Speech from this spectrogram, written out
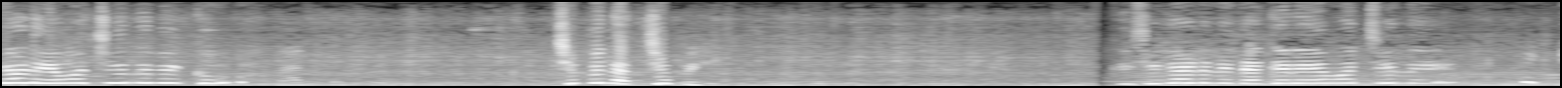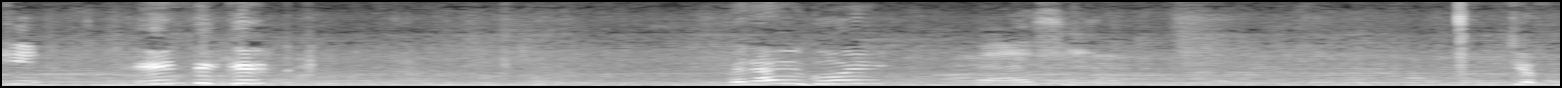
ఖుషిగాడు ఏమొచ్చింది నీకు? చెప్పి నాకు చెప్పి. ఖుషిగాడు నీ దగ్గర ఏమొచ్చింది? ఏం ticket? Where are you going చెప్పు.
